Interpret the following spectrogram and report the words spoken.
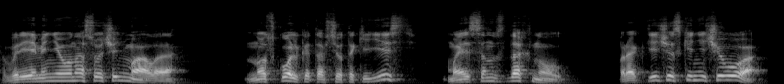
времени у нас очень мало. Но сколько-то все-таки есть? Мейсон вздохнул. Практически ничего.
